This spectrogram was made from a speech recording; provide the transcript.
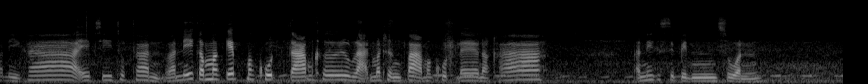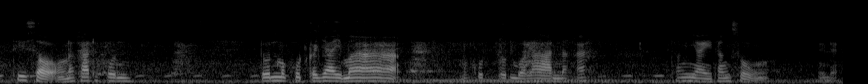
วัสดีค่ะ FC ทุกท่าน วันนี้ก็มาเก็บมะขุดตามเคยลูกหลานมาถึงป่ามะขุดแล้วนะคะ อันนี้ก็จะเป็นส่วนที่สองนะคะ ทุกคนต้นมะขุดก็ใหญ่มากมะขุดต้นโบราณนะคะ ทั้งใหญ่ทั้งสูงนี่แหละ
